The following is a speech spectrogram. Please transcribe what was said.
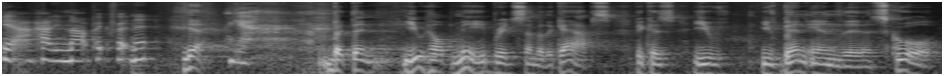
Yeah, how do you not put your foot in it? Yeah, Yeah. but then you helped me bridge some of the gaps because you've, you've been in the school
